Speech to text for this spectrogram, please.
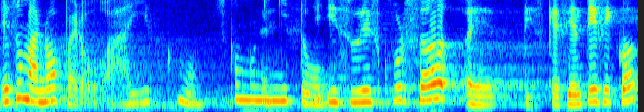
es humano, pero, ay, es como, es como un niñito. Y, su discurso... Eh que científico,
